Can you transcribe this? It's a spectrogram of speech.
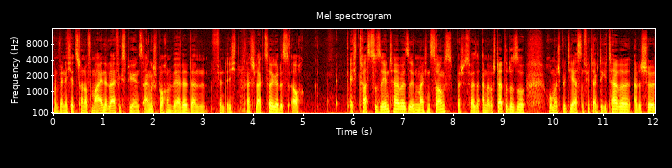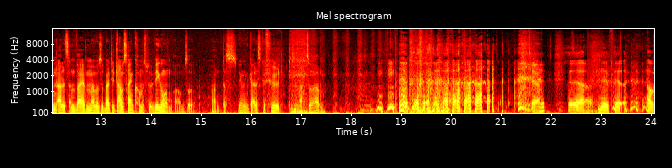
Und wenn ich jetzt schon auf meine Live-Experience angesprochen werde, dann finde ich als Schlagzeuger das auch echt krass zu sehen teilweise in manchen Songs, beispielsweise Andere Stadt oder so. Roman spielt die ersten vier Takte Gitarre, alles schön, alles am Viben, aber sobald die Drums reinkommen, ist Bewegung im Raum so. Und das ist irgendwie ein geiles Gefühl, diese Macht zu haben. Tja. Ja, nee, fair. Aber,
